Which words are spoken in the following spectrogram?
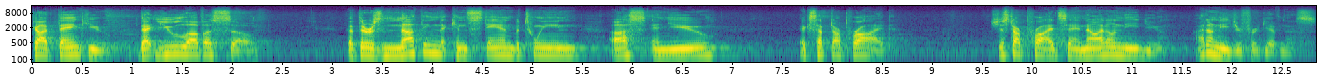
God, thank you that you love us so, that there's nothing that can stand between us and you except our pride. Just our pride saying, No, I don't need you. I don't need your forgiveness.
